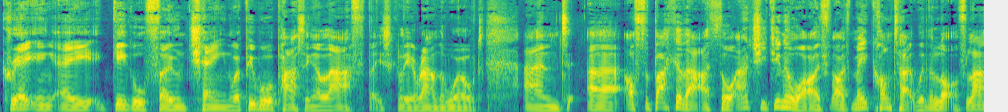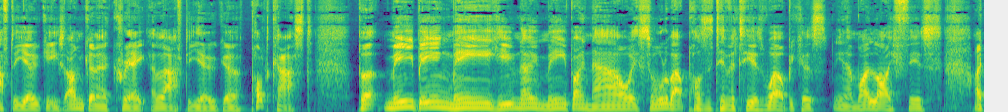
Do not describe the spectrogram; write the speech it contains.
creating a giggle phone chain where people were passing a laugh basically around the world. And, uh, off the back of that, I thought, actually, do you know what? I've, I've made contact with a lot of laughter yogis. I'm going to create a laughter yoga podcast but me being me, you know me by now, it's all about positivity as well because, you know, my life is, I,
